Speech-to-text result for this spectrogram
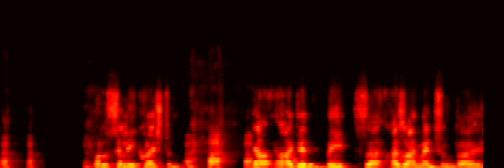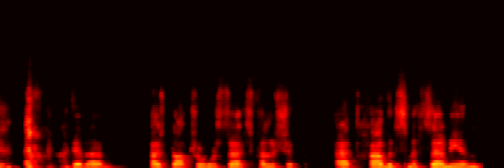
What a silly question. yeah, I did beat, uh, as I mentioned, I, I did a postdoctoral research fellowship at Harvard Smithsonian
